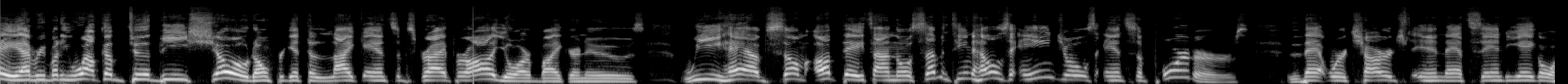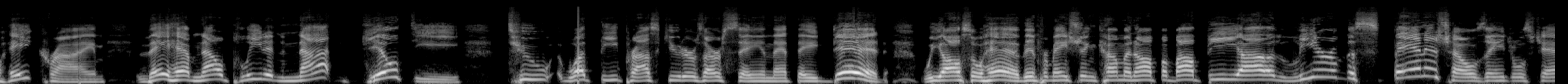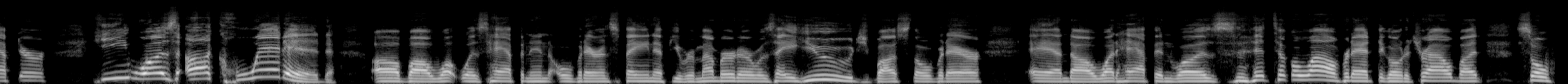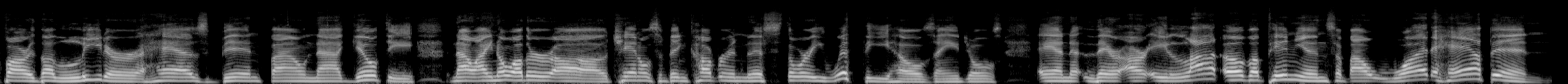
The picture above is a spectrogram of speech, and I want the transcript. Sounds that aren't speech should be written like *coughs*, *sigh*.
Hey, everybody, welcome to the show. Don't forget to like and subscribe for all your biker news. We have some updates on those 17 Hells Angels and supporters that were charged in that San Diego hate crime. They have now pleaded not guilty to what the prosecutors are saying that they did. We also have information coming up about the uh, leader of the Spanish Hells Angels chapter. He was acquitted of uh, what was happening over there in Spain. If you remember, there was a huge bust over there and uh, what happened was *laughs* it took a while for that to go to trial, but so far the leader has been found not guilty. Now, I know other uh, channels have been covering this story with the Hells Angels, and there are a lot of opinions about what happened.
